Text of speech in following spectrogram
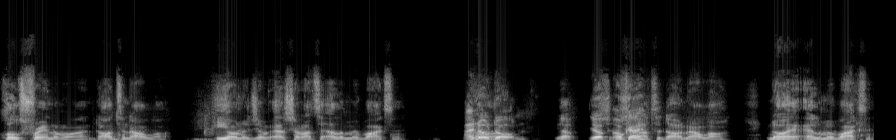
close friend of mine Dalton Outlaw. He on the gym. uh, Shout out to Element Boxing. I know uh, Dalton. Yep. Yep, Sh- okay. Shout out to Dalton Outlaw. You know at Element Boxing.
